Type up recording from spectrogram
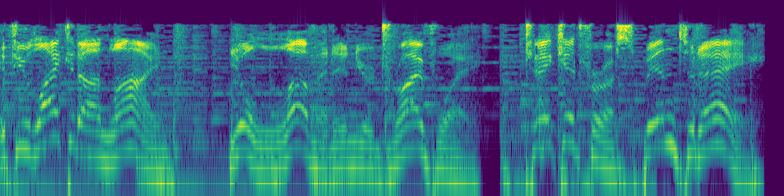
If you like it online, you'll love it in your driveway. Take it for a spin today.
